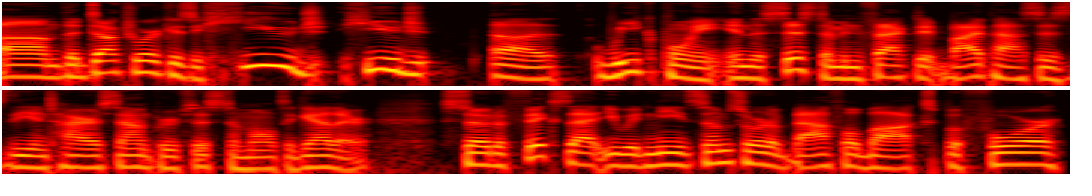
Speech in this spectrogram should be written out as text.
Um, the ductwork is a huge, huge uh, weak point in the system. In fact, it bypasses the entire soundproof system altogether. So to fix that, you would need some sort of baffle box before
